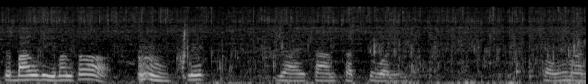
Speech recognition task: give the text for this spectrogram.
แต่บางหวีมันก็เล็กใหญ่ตามสัดส่วน ของมัน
